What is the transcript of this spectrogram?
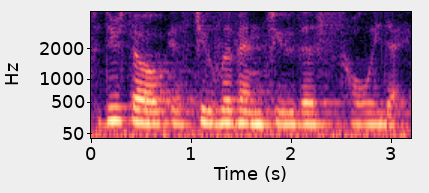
To do so is to live into this holy day.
